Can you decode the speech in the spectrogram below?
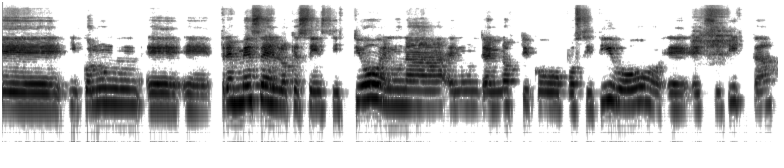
eh, y con un, eh, eh, tres meses en lo que se insistió en, una, en un diagnóstico positivo, exitista,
